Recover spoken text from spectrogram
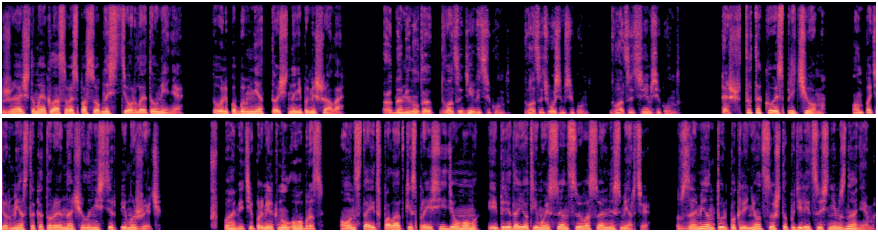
Жаль, что моя классовая способность стерла это умение. Тульпа бы мне точно не помешала. Одна минута двадцать девять секунд, двадцать восемь секунд, двадцать семь секунд, да что такое с плечом? Он потер место, которое начало нестерпимо жечь. В памяти промелькнул образ, Он стоит в палатке с происидиумом и передает ему эссенцию вассальной смерти. Взамен Тульпа клянется, что поделится с ним знанием.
